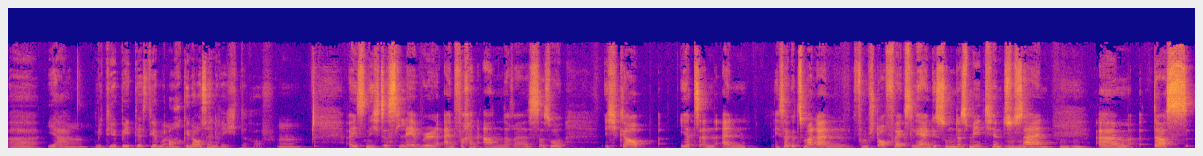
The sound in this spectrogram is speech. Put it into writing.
äh, ja, mhm. mit Diabetes. Die haben mhm. auch genauso ein Recht darauf. Mhm. Ist nicht das Level einfach ein anderes? Also ich glaube, jetzt ein, ein ich sage jetzt mal, ein, vom Stoffwechsel her ein gesundes Mädchen zu mhm. sein, ähm, das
